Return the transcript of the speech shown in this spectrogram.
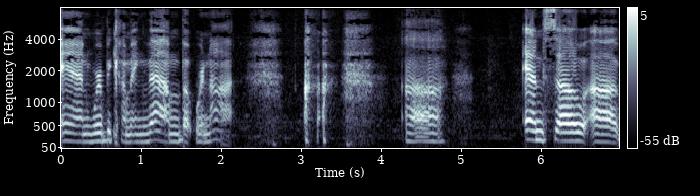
and we're becoming them, but we're not. uh, and so uh,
